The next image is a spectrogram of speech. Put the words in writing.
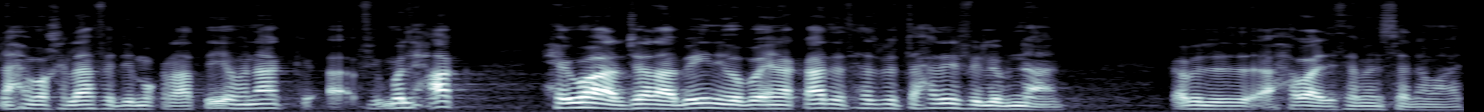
نحو خلافة الديمقراطية هناك في ملحق حوار جرى بيني وبين قادة حزب التحرير في لبنان قبل حوالي ثمان سنوات.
